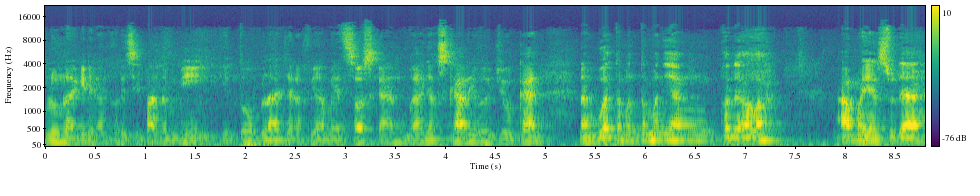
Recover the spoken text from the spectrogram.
belum lagi dengan kondisi pandemi itu belajar via medsos kan banyak sekali rujukan. Nah buat teman-teman yang kode Allah apa ya sudah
